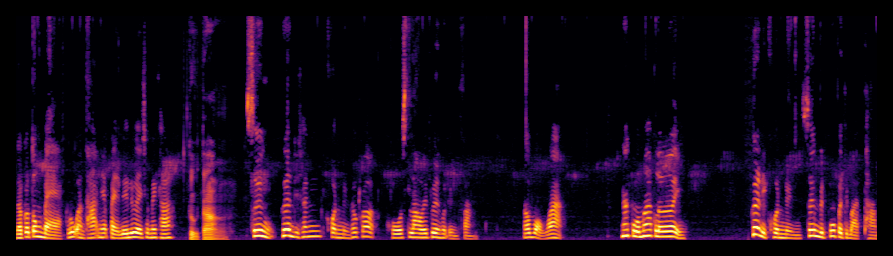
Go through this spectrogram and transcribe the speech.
แล้วก็ต้องแบกลูกอัณฑะเนี้ยไปเรื่อยๆใช่ไหมคะ ถูกต้อง ซึ่งเพื่อนดิฉันคนหนึ่งเขาก็โพสต์เล่าให้เพื่อนคนอื่นฟังแล้วบอกว่า น่ากลัวมากเลย เพื่อนอีกคนหนึ่งซึ่งเป็นผู้ปฏิบัติธรรม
